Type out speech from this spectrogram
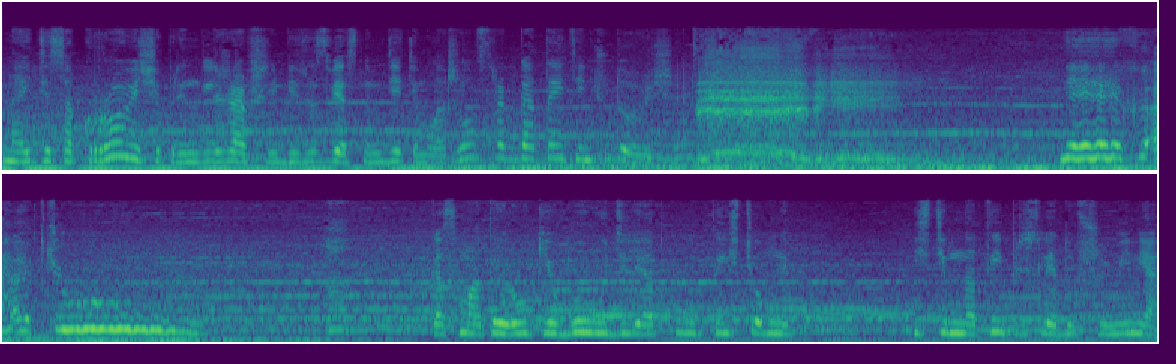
На эти сокровища, принадлежавшие безызвестным детям, ложилась рогатая тень чудовища. Не хочу! Косматые руки выудили откуда-то из темной из темноты, преследовавшую меня,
